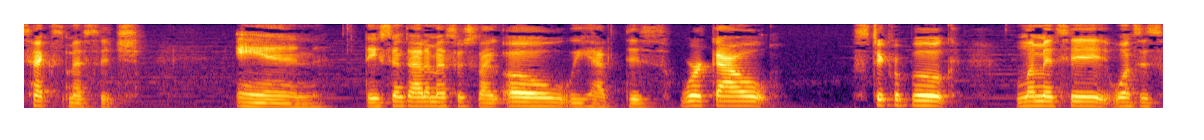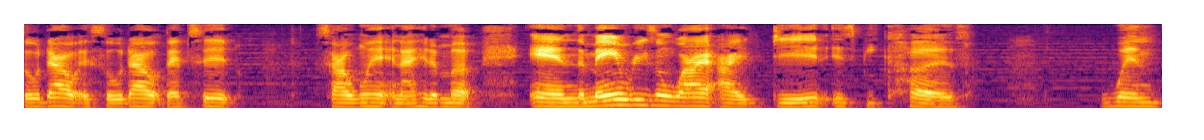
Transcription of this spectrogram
text message and they sent out a message like, oh, we have this workout sticker book limited. Once it's sold out, it's sold out. That's it. So I went and I hit them up. And the main reason why I did is because when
